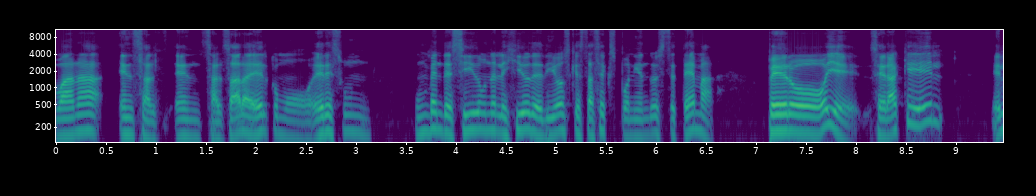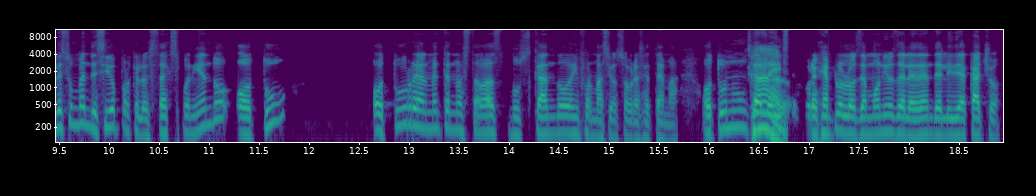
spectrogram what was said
van a ensalzar a él como eres un, un bendecido, un elegido de Dios que estás exponiendo este tema. Pero oye, ¿será que él él es un bendecido porque lo está exponiendo o tú o tú realmente no estabas buscando información sobre ese tema, o tú nunca leíste, por ejemplo, Los demonios del Edén de Lidia Cacho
